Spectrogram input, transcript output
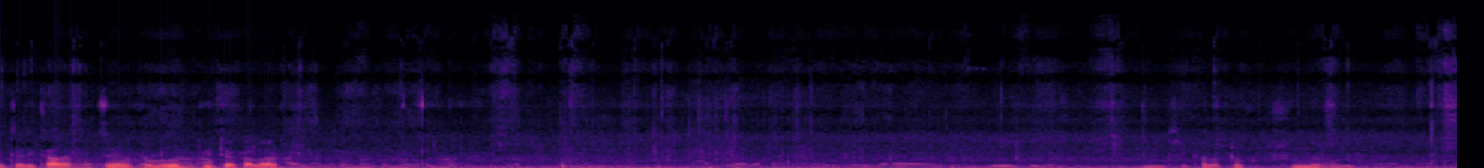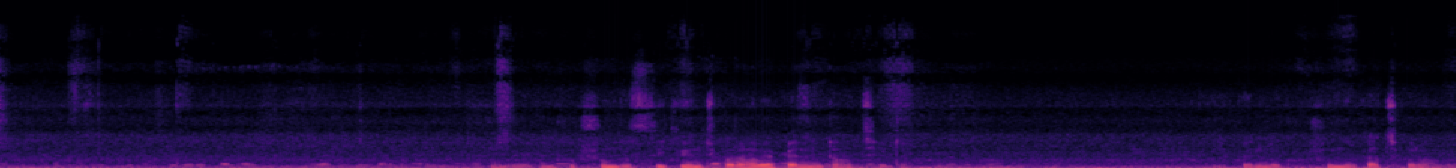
এটারই কালার হচ্ছে হলুদ, দুইটা কালার যে কালারটা খুব সুন্দর হবে। এখানে খুব সুন্দর সিকোয়েন্স করা হবে প্যানেলটা হচ্ছে এটা। প্যানেলে খুব সুন্দর কাজ করা হবে।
